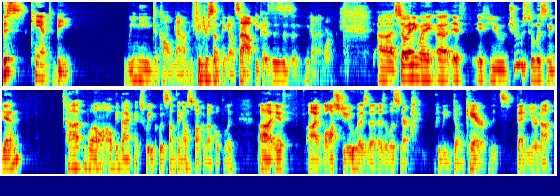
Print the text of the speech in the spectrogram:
This can't be. We need to calm down and figure something else out because this isn't going to work. Uh, so anyway, uh, if if you choose to listen again, uh, well, I'll be back next week with something else to talk about. Hopefully, uh, if I've lost you as a as a listener, I really don't care. It's then you're not.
